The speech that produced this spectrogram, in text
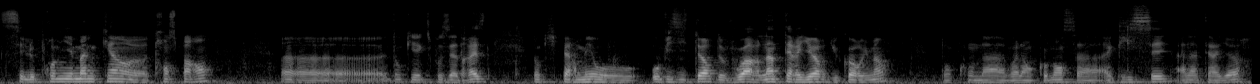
C'est le premier mannequin euh, transparent, donc qui est exposé à Dresde, donc qui permet aux, visiteurs de voir l'intérieur du corps humain. Donc on a, voilà, on commence à, à glisser à l'intérieur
